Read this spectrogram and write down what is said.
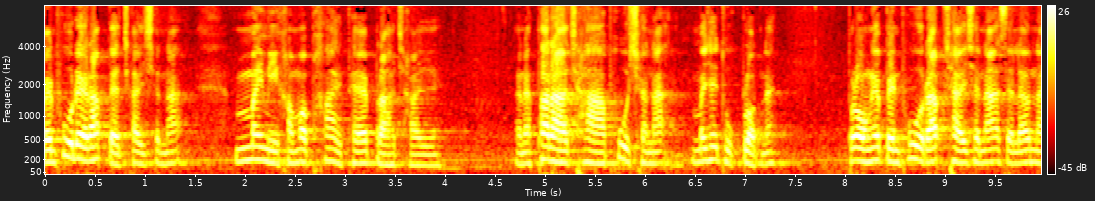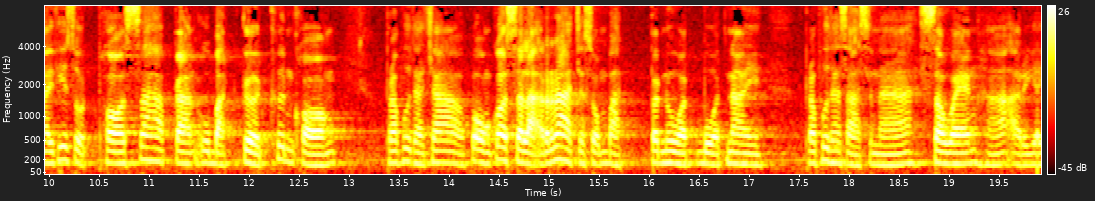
เป็นผู้ได้รับแต่ชัยชนะ ไม่มีคำว่าพ่ายแพ้ปราชัย นะพระราชาผู้ชนะไม่ใช่ถูกปลดนะพระองค์เนี่ยเป็นผู้รับชัยชนะเสร็จแล้วในที่สุดพอทราบการอุบัติเกิดขึ้นของพระพุทธเจ้า พระองค์ก็สละราชสมบัติประนวดบวชในพระพุทธศาสนาสแสวงหาอริย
